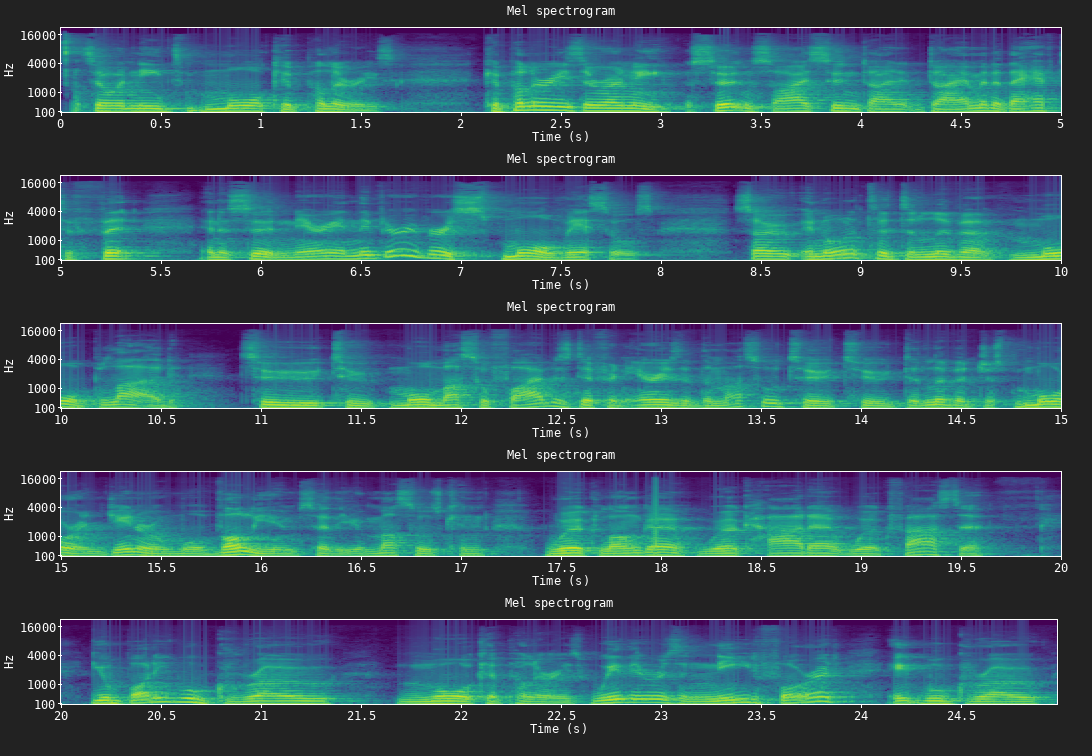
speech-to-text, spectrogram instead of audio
So it needs more capillaries. Capillaries are only a certain size, certain di- diameter. They have to fit in a certain area, and they're very, very small vessels. So, in order to deliver more blood to to more muscle fibers, different areas of the muscle, to to deliver just more in general, more volume, so that your muscles can work longer, work harder, work faster, your body will grow more capillaries. Where there is a need for it, it will grow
